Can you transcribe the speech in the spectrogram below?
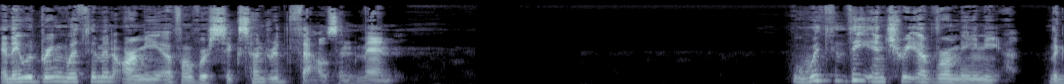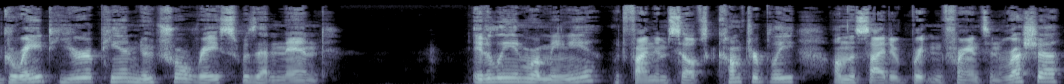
and they would bring with them an army of over 600,000 men. With the entry of Romania, the great European neutral race was at an end. Italy and Romania would find themselves comfortably on the side of Britain, France, and Russia,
